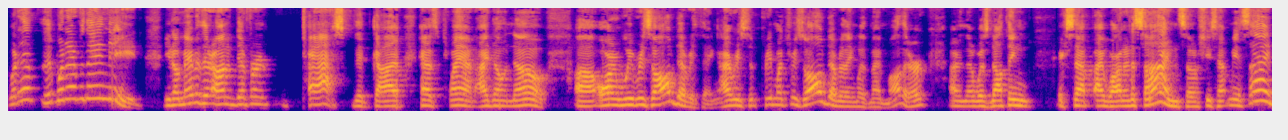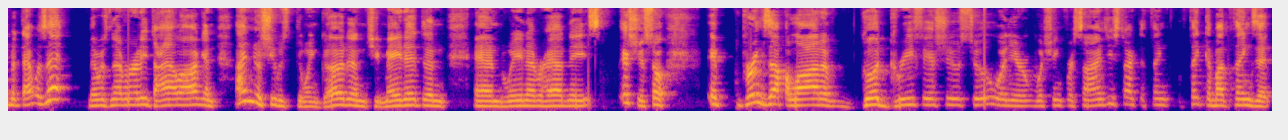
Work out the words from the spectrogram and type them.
whatever, whatever they need. You know, maybe they're on a different task that God has planned. I don't know. Uh, or we resolved everything. I res- pretty much resolved everything with my mother. I mean, there was nothing except I wanted a sign. So she sent me a sign, but that was it. There was never any dialogue. And I knew she was doing good and she made it and, and we never had any issues. So it brings up a lot of good grief issues too. When you're wishing for signs, you start to think, think about things that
